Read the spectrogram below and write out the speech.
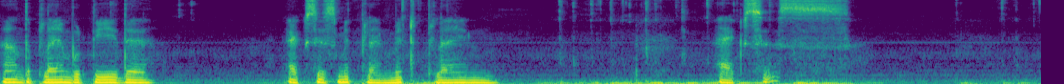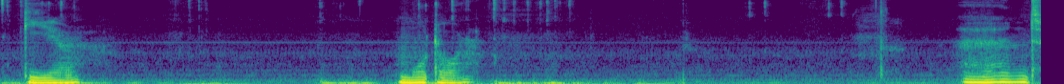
and the plane would be the axis midplane midplane axis gear motor. And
